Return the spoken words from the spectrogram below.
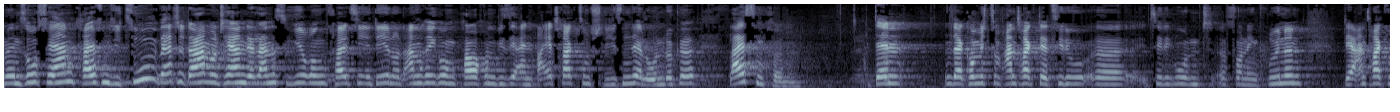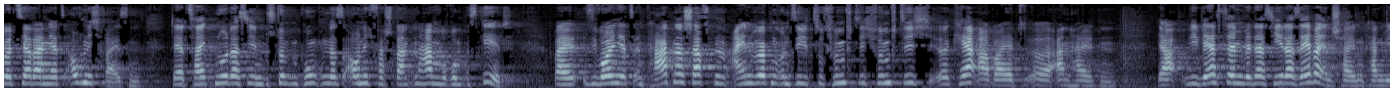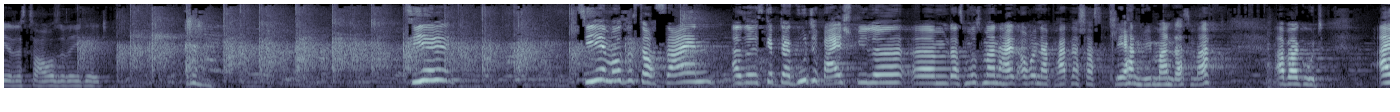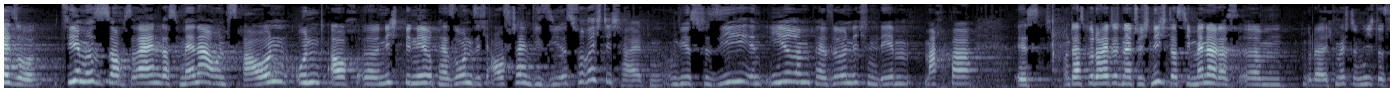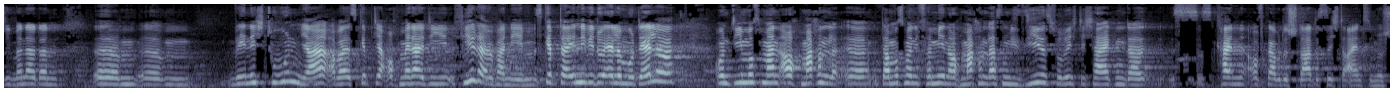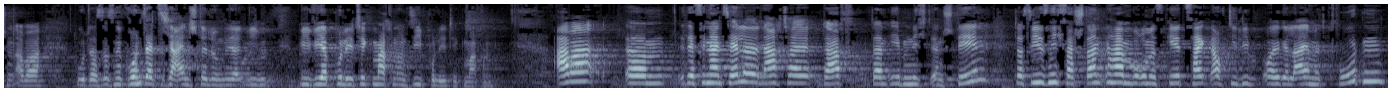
Insofern greifen Sie zu, werte Damen und Herren der Landesregierung, falls Sie Ideen und Anregungen brauchen, wie Sie einen Beitrag zum Schließen der Lohnlücke leisten können. Denn da komme ich zum Antrag der CDU äh, und äh, von den GRÜNEN. Der Antrag wird es ja dann jetzt auch nicht reißen. Der zeigt nur, dass Sie in bestimmten Punkten das auch nicht verstanden haben, worum es geht. Weil Sie wollen jetzt in Partnerschaften einwirken und sie zu 50-50 äh, Care-Arbeit anhalten. Ja, wie wäre es denn, wenn das jeder selber entscheiden kann, wie er das zu Hause regelt? Ziel, Ziel muss es doch sein, also es gibt da gute Beispiele, ähm, das muss man halt auch in der Partnerschaft klären, wie man das macht. Aber gut. Also, Ziel muss es doch sein, dass Männer und Frauen und auch äh, nicht-binäre Personen sich aufteilen, wie sie es für richtig halten und wie es für sie in ihrem persönlichen Leben machbar ist. Das bedeutet natürlich nicht, dass die Männer das, ähm, oder ich möchte nicht, dass die Männer dann ähm, wenig tun. Ja, aber es gibt ja auch Männer, die viel da übernehmen. Es gibt da individuelle Modelle, und die muss man auch machen, äh, da muss man die Familien auch machen lassen, wie sie es für richtig halten. Da ist es keine Aufgabe des Staates, sich da einzumischen. Aber gut, das ist eine grundsätzliche Einstellung, wie wir Politik machen und Sie Politik machen. Aber ähm, der finanzielle Nachteil darf dann eben nicht entstehen. Dass Sie es nicht verstanden haben, worum es geht, zeigt auch die Liebäugelei mit Quoten,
